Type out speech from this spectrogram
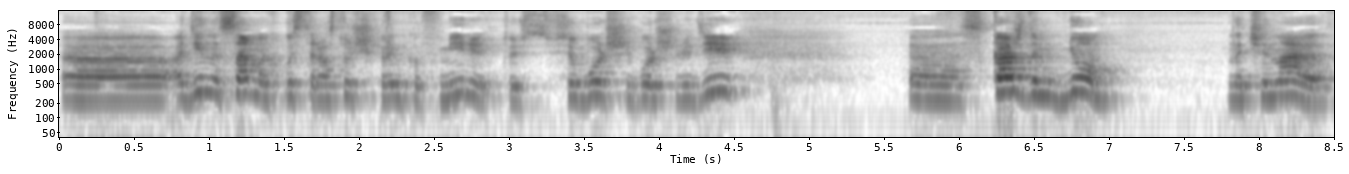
э, один из самых быстрорастущих рынков в мире. То есть все больше и больше людей с каждым днем начинают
